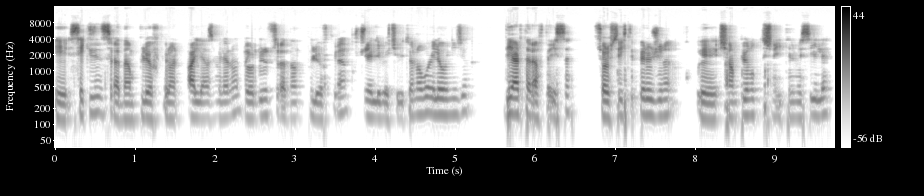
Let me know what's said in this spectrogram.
8. sıradan playoff gören Allianz Milano 4. sıradan playoff gören Cucinelli ve Civitanova ile oynayacak. Diğer tarafta ise Surf Safety Perugia'nın şampiyonluk dışına itilmesiyle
